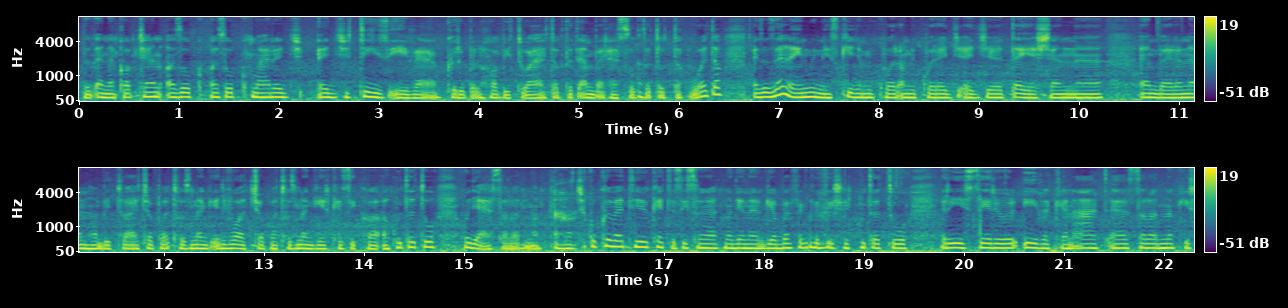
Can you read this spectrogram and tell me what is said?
tehát ennek kapcsán azok, azok már egy, egy tíz éve körülbelül habituáltak, tehát emberhez szoktatottak voltak. Ez az elején úgy néz ki, hogy amikor, amikor egy, egy teljesen emberre nem habituált csapathoz, meg egy vad csapathoz megérkezik a, a kutató, hogy elszaladnak. Aha. És akkor követi őket, ez iszonyat nagy energia befektetés egy kutató részéről, éveken át elszaladnak, és,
